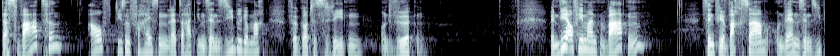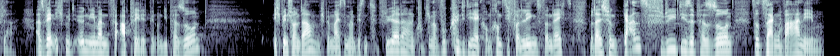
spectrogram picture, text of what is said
Das Warten auf diesen verheißenen Retter hat ihn sensibel gemacht für Gottes Reden und Wirken. Wenn wir auf jemanden warten, sind wir wachsam und werden sensibler. Also wenn ich mit irgendjemandem verabredet bin und die Person, ich bin schon da, ich bin meistens immer ein bisschen früher da, dann gucke ich mal, wo könnte die herkommen? Kommt sie von links, von rechts? Sodass ich schon ganz früh diese Person sozusagen wahrnehme.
